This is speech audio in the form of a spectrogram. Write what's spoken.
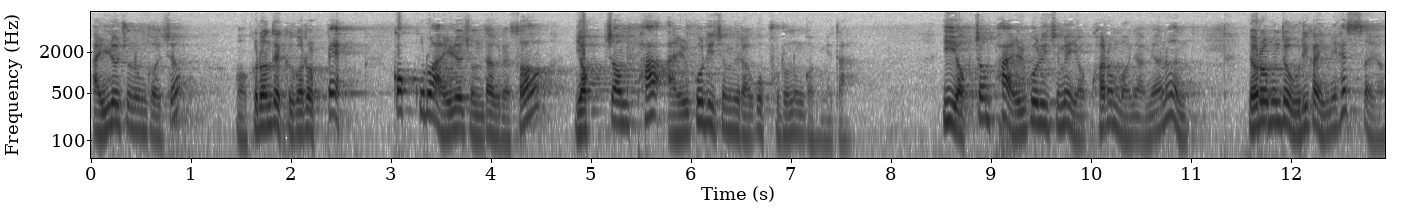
알려주는 거죠. 어, 그런데 그거를 백 거꾸로 알려준다 그래서 역전파 알고리즘이라고 부르는 겁니다. 이 역전파 알고리즘의 역할은 뭐냐면은 여러분들 우리가 이미 했어요.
